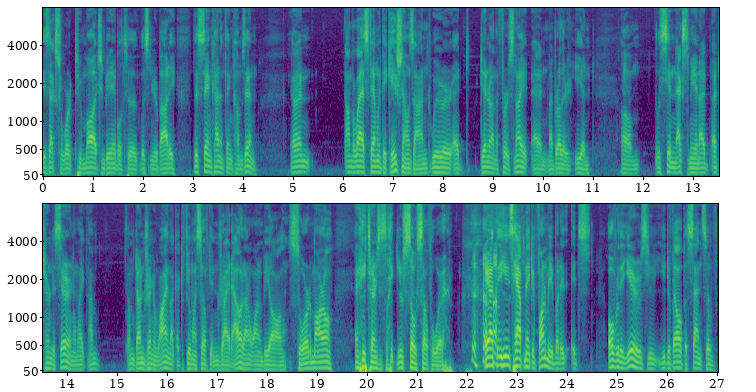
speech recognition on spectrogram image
is extra work too much and being able to listen to your body, this same kind of thing comes in. And on the last family vacation I was on, we were at dinner on the first night, and my brother Ian um, was sitting next to me, and I, I turned to Sarah and I'm like, I'm I'm done drinking wine. Like I can feel myself getting dried out. I don't want to be all sore tomorrow. And he turns, he's like, "You're so self aware." and I think he was half making fun of me, but it, it's over the years you you develop a sense of,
